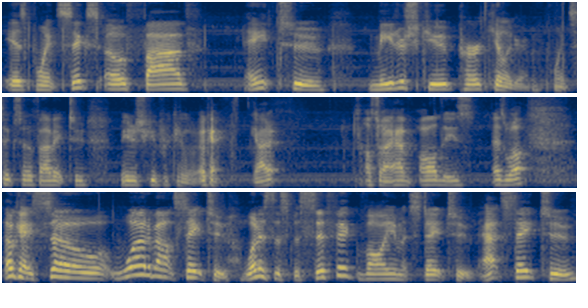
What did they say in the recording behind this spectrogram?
is 0.60582 meters cubed per kilogram. 0.60582 meters cubed per kilogram. Okay, got it. Also, I have all these as well. Okay, so what about state 2? What is the specific volume at state 2? At state 2,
